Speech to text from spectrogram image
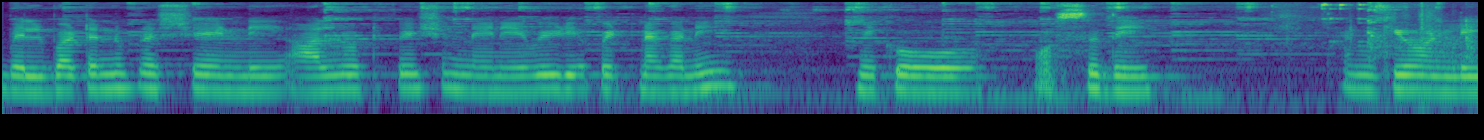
బెల్ బటన్ని ప్రెస్ చేయండి. ఆల్ నోటిఫికేషన్ నేను ఏ వీడియో పెట్టినా కానీ మీకు వస్తుంది. థ్యాంక్ యూ అండి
